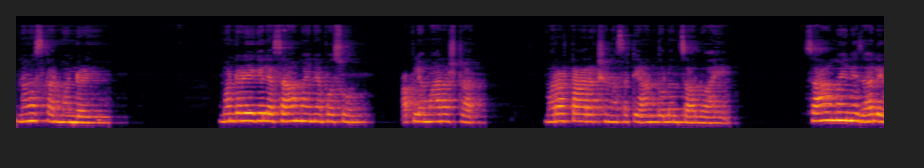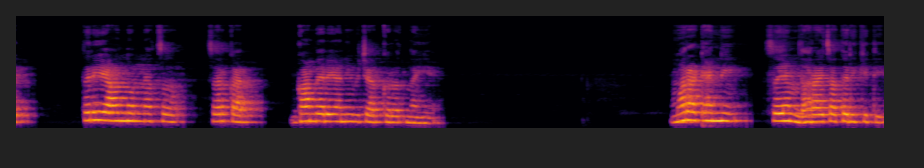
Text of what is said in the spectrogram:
नमस्कार मंडळी. मंडळी गेल्या सहा महिन्यापासून आपल्या महाराष्ट्रात मराठा आरक्षणासाठी आंदोलन चालू आहे. सहा महिने झालेत तरी या आंदोलनाचं सरकार गांभीर्याने विचार करत नाही आहे मराठ्यांनी संयम धरायचा तरी किती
